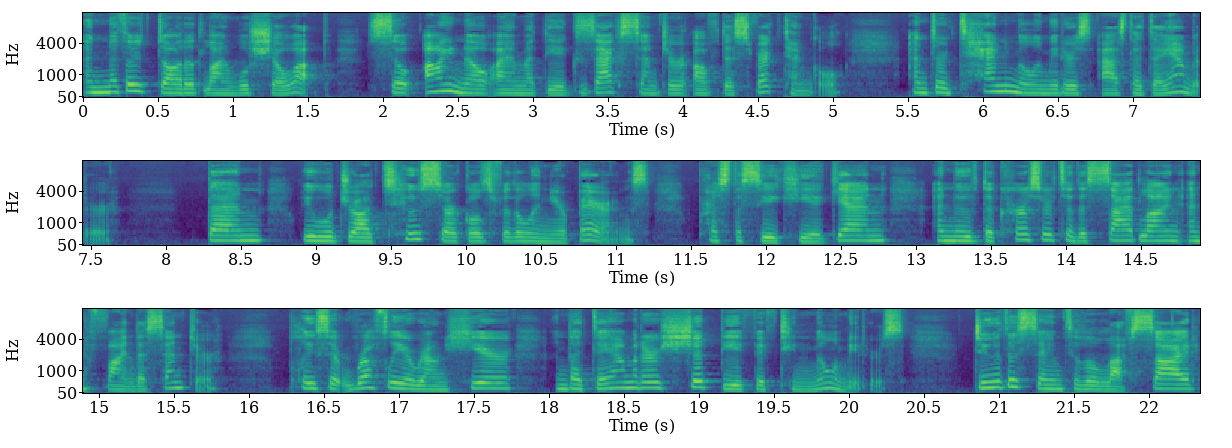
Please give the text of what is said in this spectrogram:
another dotted line will show up, so I know I am at the exact center of this rectangle. Enter 10 millimeters as the diameter. Then we will draw two circles for the linear bearings. Press the C key again and move the cursor to the sideline and find the center. Place it roughly around here and the diameter should be 15 millimeters. Do the same to the left side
